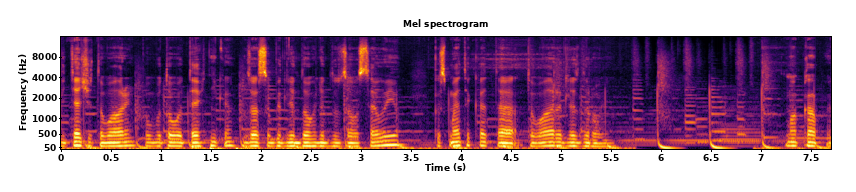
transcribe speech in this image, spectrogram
Дитячі товари, побутова техніка, засоби для догляду за оселею, косметика та товари для здоров'я. Макапи.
